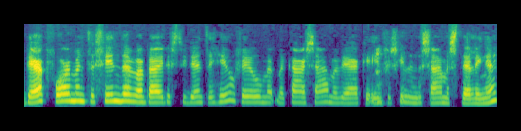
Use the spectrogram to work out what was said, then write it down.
werkvormen te vinden waarbij de studenten heel veel met elkaar samenwerken in verschillende samenstellingen.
